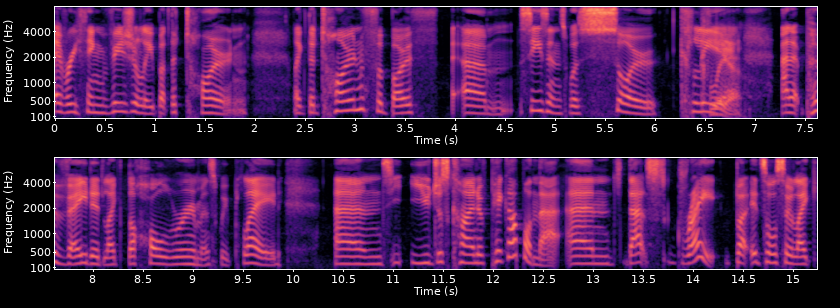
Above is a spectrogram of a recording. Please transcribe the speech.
everything visually but the tone like the tone for both um seasons was so clear, Clear. and it pervaded like the whole room as we played and you just kind of pick up on that and that's great but it's also like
